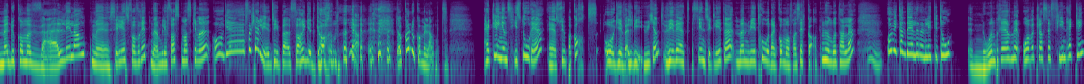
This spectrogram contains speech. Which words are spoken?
Men du kommer veldig langt med Siljes favoritt, nemlig fastmaskene, og eh, forskjellige typer farget garn. Ja. da kan du komme langt. Heklingens historie er superkort og veldig ukjent. Vi vet sinnssykt lite, men vi tror den kommer fra ca. 1800-tallet. Mm. Og vi kan dele den litt i to. Noen drev med overklasse finhekling,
